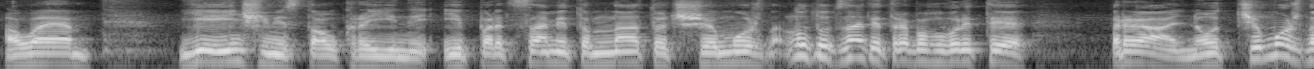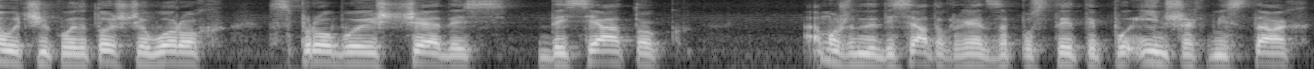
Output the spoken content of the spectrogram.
Але є інші міста України, і перед самітом НАТО чи можна. Ну тут знаєте, треба говорити реально. От чи можна очікувати того, що ворог спробує ще десь десяток, а може не десяток ракет запустити по інших містах,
